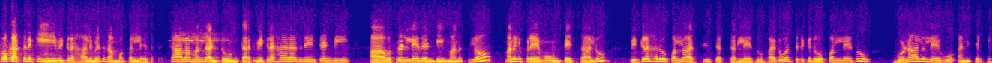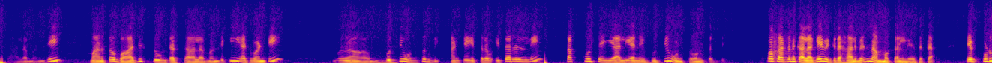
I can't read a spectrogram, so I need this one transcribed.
ఒక అతనికి విగ్రహాల మీద నమ్మకం లేదు. చాలా మంది అంటూ ఉంటారు విగ్రహారాధన ఏంటండి? ఆ అవసరం లేదండి. మనసులో మనకి ప్రేమ ఉంటే చాలు. విగ్రహ రూపంలో అర్చించక్కర్లేదు. భగవంతుడికి రూపం లేదు గుణాలు లేవు అని చెప్పి చాలామంది మనతో వాదిస్తూ ఉంటారు. చాలామందికి అటువంటి బుద్ధి ఉంటుంది. అంటే ఇతర ఇతరుల్ని తక్కువ చేయాలి అనే బుద్ధి ఉంటూ ఉంటుంది. ఒక అతనికి అలాగే విగ్రహాల మీద నమ్మకం లేదట. ఎప్పుడు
